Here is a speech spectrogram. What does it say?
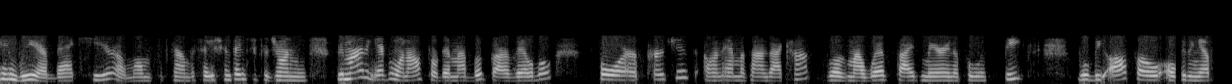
And we are back here on Moments of Conversation. Thank you for joining me. Reminding everyone also that my books are available for purchase on Amazon.com, as well as my website, Marion Efua Speaks. We'll be also opening up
